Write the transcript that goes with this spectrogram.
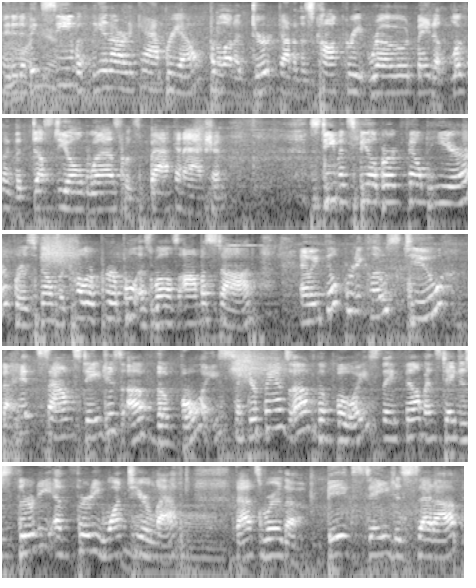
They did a big yeah. scene with Leonardo DiCaprio, put a lot of dirt down on this concrete road, made it look like the dusty old West was back in action. Steven Spielberg filmed here for his films The Color Purple as well as Amistad. And we feel pretty close to the hit sound stages of The Voice. If you're fans of The Voice, they film in stages 30 and 31 to your left. That's where the big stage is set up.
